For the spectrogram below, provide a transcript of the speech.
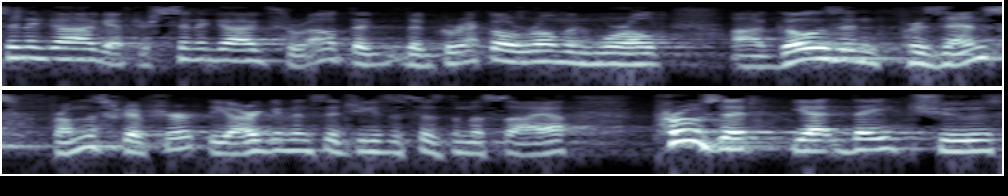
synagogue after synagogue throughout the, the Greco-Roman world, uh, goes and presents from the Scripture the arguments that Jesus is the Messiah, proves it, yet they choose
